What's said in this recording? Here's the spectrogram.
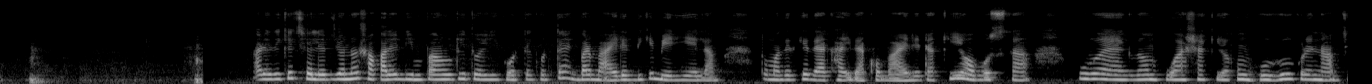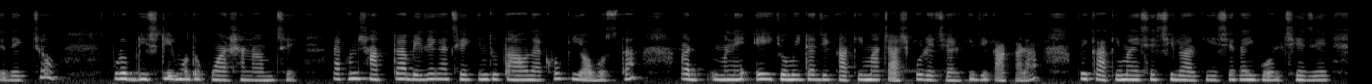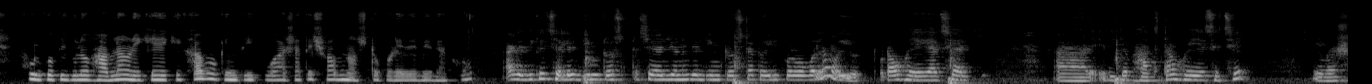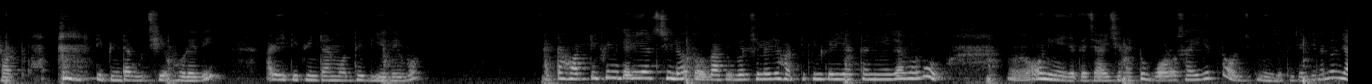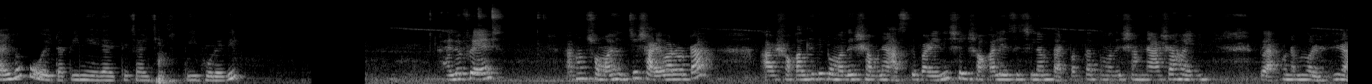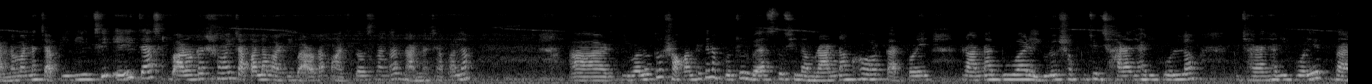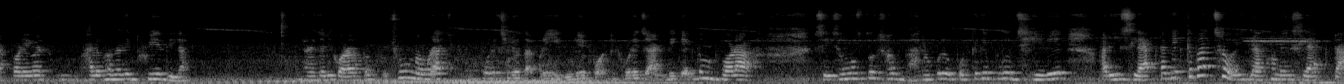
আর এদিকে ছেলের জন্য সকালে ডিম পাউরুটি তৈরি করতে করতে একবার বাইরের দিকে বেরিয়ে এলাম। তোমাদেরকে দেখাই, দেখো বাইরেটা কি অবস্থা। পুরো একদম কুয়াশা কীরকম হুড় হুড় করে নামছে, দেখছ? পুরো বৃষ্টির মতো কুয়াশা নামছে। এখন সাতটা বেজে গেছে, কিন্তু তাও দেখো কি অবস্থা। আর মানে এই জমিটা যে কাকিমা চাষ করেছে আর কি, যে কাকারা, তো ওই কাকিমা এসেছিল আর কি, এসে তাই বলছে যে ফুলকপিগুলো ভাবলাম রেখে রেখে খাব, কিন্তু এই কুয়াশাতে সব নষ্ট করে দেবে, দেখো। আর এদিকে ছেলের ডিম টোস্ট, ছেলের জন্য যে ডিম টোস্টটা তৈরি করব বললাম, ওই ওটাও হয়ে গেছে আর কি। আর এদিকে ভাতটাও হয়ে এসেছে। এবার সব টিফিনটা গুছিয়ে ভরে দিই। আর এই টিফিনটার মধ্যে দিয়ে দেব। একটা হট টিফিন ক্যারিয়ার ছিল তো বাপি বলছিল যে হট টিফিন ক্যারিয়ারটা নিয়ে যা বাবু। ও নিয়ে যেতে চাইছে না, একটু বড় সাইজের তো নিয়ে যেতে চাইছে না। তো যাই হোক, ও এটাতেই নিয়ে যেতে চাইছে এটাতেই ভরে দিই। হ্যালো ফ্রেন্ডস এখন সময় হচ্ছে সাড়ে বারোটা, আর সকাল থেকে তোমাদের সামনে আসতে পারিনি। সেই সকালে এসেছিলাম, তারপর তো তোমাদের সামনে আসা হয়নি। তো এখন আমি অলরেডি রান্নাবান্না চাপিয়ে দিয়েছি। এই জাস্ট বারোটার সময় চাপালাম আর কি, বারোটা পাঁচ দশ নাগাদ রান্না চাপালাম। আর কি বলতো, সকাল থেকে না প্রচুর ব্যস্ত ছিলাম। রান্নাঘর, তারপরে রান্নার দুয়ার, এগুলো সব কিছু ঝাড়াঝাড়ি করলাম। ঝাড়াঝাড়ি করে তারপরে এবার ভালোভাবে আগে ধুয়ে দিলাম। ঝাড়াঝাড়ি করার পর প্রচুর নোংরা পড়েছিল, তারপরে ইঁদুরে পটি করে চারদিকে একদম ভরা। সেই সমস্ত সব ভালো করে ওপর থেকে পুরো ঝেড়ে, আর এই স্ল্যাবটা দেখতে পাচ্ছ? এই দেখো এই স্ল্যাবটা।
